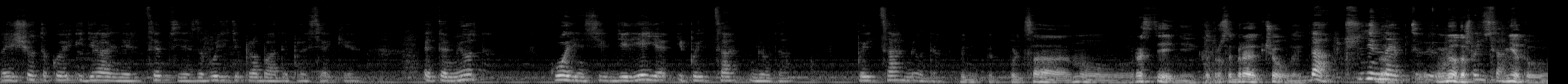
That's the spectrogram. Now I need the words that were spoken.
А еще такой идеальный рецепт есть. Забудете про БАДы, про всякие. Это мед, корень сельдерея и пыльца меда. Пыльца меда. Пыльца, ну, растений, которые собирают пчелы. Да, пчелиная п- У меда пыльца. нету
